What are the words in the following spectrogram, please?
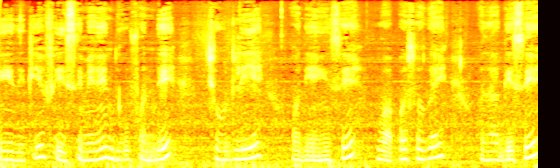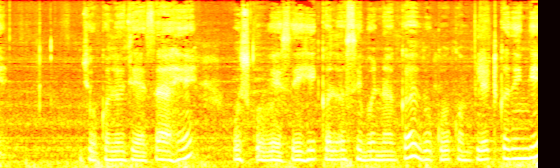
ये देखिए, फिर से मैंने दो फंदे छोड़ लिए और यहीं से वापस हो गए और आगे से जो कलर जैसा है, उसको वैसे ही कलर से बनाकर दो को कंप्लीट करेंगे।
